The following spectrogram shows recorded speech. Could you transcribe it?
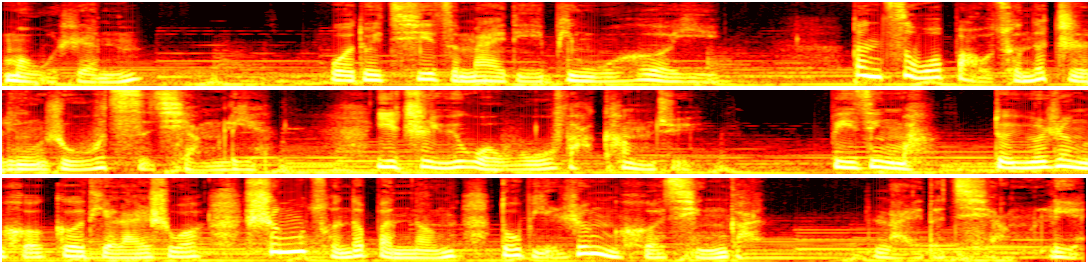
某人。我对妻子麦迪并无恶意，但自我保存的指令如此强烈，以至于我无法抗拒。毕竟嘛，对于任何个体来说，生存的本能都比任何情感来得强烈。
